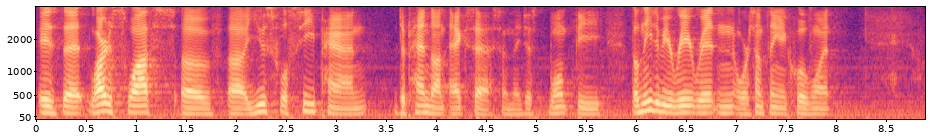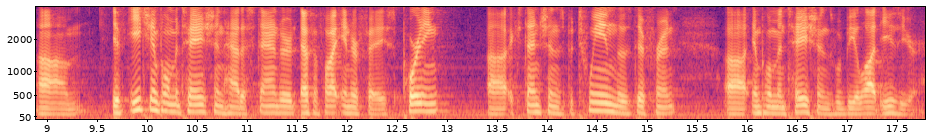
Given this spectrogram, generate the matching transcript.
is that large swaths of uh, useful CPAN depend on XS, and they just won't be. They'll need to be rewritten or something equivalent. Um, if each implementation had a standard FFI interface, porting uh, extensions between those different uh, implementations would be a lot easier.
